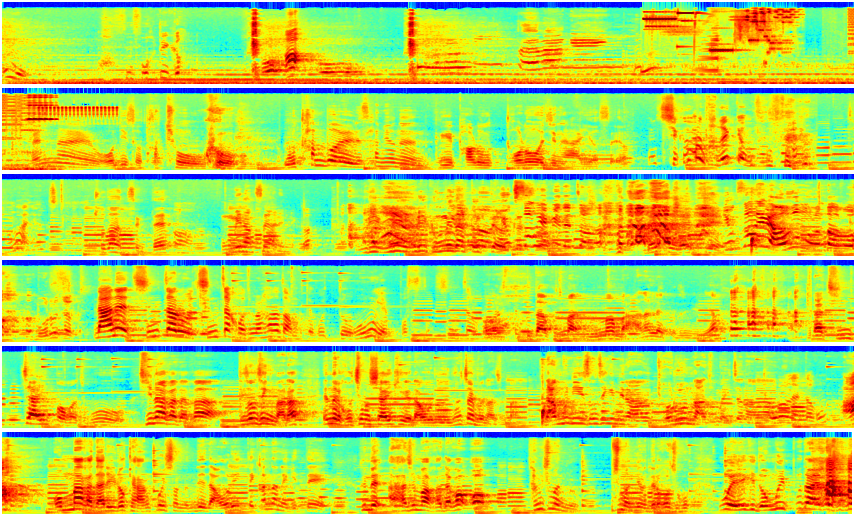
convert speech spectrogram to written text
어머. 머리가. 맨날 어디서 다쳐오고 옷 한 벌 사면은 그게 바로 더러워지는 아이였어요. 지금은 다를 게 없는데 장난 아니었지. 초등학생 때 어. 국민학생 아닙니까? 우리 우리 우리 국민학생 때 어땠어? 육성회비 냈잖아. 냈지 냈지. 육성회비 아무도 모른다고. 모르죠. 나는 진짜로 진짜 거짓말 하나도 안 못하고 너무 예뻤어 진짜로 어렸을 때 어, 나 거짓말 웬만하면 안 할라 했거든 유리야 나 진짜 이뻐가지고 지나가다가 그 선생님 알아? 옛날에 거침없이 아이키가 나오는 혀 짧은 아줌마 나문희 선생님이랑 결혼 아줌마 있잖아 결혼했다고? 아 엄마가 나를 이렇게 안고 있었는데 나 어 릴때 깐난 애기 때 근데 아, 아줌마 가다가 어? 잠시만요. 잠시만요. 내려가지고 와 애기 너무 이쁘다. 해가지고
